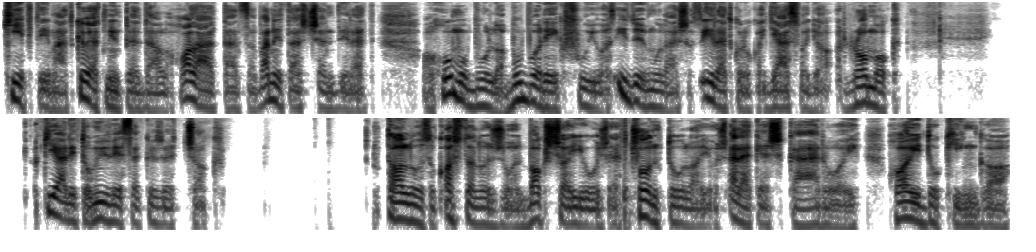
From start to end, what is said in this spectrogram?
képtémát követ, mint például a haláltánc, a vanitás csendélet, a homobulla, buborékfújó, az időmúlás, az életkorok, a gyász vagy a romok. A kiállító művészek között csak Tallózok, Asztalos Zsolt, Baksai József, Csontó Lajos, Elekes Károly, Hajdukinga,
